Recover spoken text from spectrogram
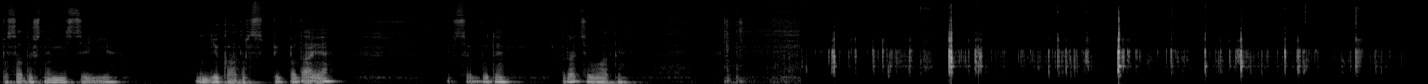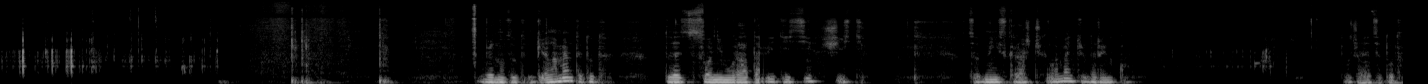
посадочне місце її індикатор співпадає. І все буде працювати. Видно тут які елементи. Тут Sony Murata VTC 6. Це один із кращих елементів на ринку. Получається тут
